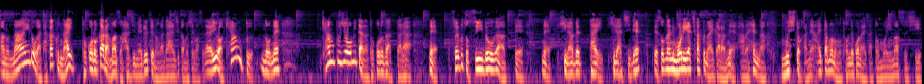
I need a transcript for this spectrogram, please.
あの、難易度が高くないところからまず始めるっていうのが大事かもしれません。だから。要はキャンプのね、キャンプ場みたいなところだったら、ね、それこそ水道があって、ね、平べったい平地で、で、そんなに森が近くないからね、あの変な虫とかね、ああいったものも飛んでこないかと思いますし、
